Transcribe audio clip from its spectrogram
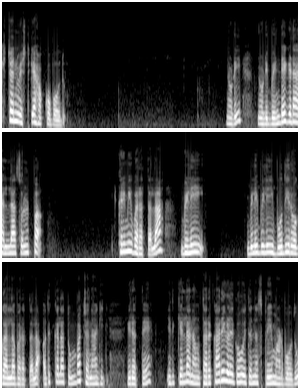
ಕಿಚನ್ ವೇಸ್ಟ್ಗೆ ಹಾಕ್ಕೋಬೋದು. ನೋಡಿ ನೋಡಿ ಬೆಂಡೆ ಗಿಡ ಎಲ್ಲ ಸ್ವಲ್ಪ ಕ್ರಿಮಿ ಬರುತ್ತಲ್ಲ, ಬಿಳಿ ಬಿಳಿ ಬಿಳಿ ಬೂದಿ ರೋಗ ಎಲ್ಲ ಬರುತ್ತಲ್ಲ, ಅದಕ್ಕೆಲ್ಲ ತುಂಬ ಚೆನ್ನಾಗಿ ಇರುತ್ತೆ. ಇದಕ್ಕೆಲ್ಲ ನಾವು ತರಕಾರಿಗಳಿಗೂ ಇದನ್ನು ಸ್ಪ್ರೇ ಮಾಡ್ಬೋದು.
